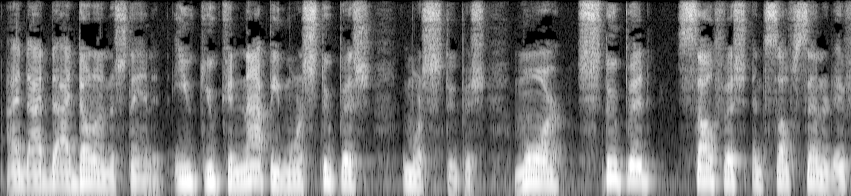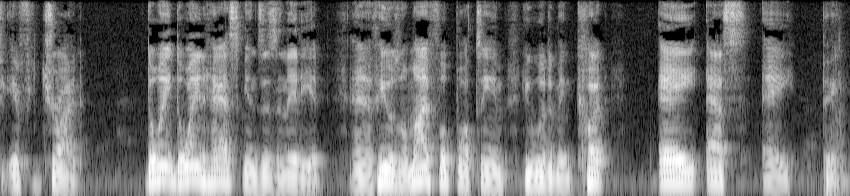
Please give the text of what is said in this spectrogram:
I, I, I don't understand it. You you cannot be more stupish, more stupish, more stupid, selfish, and self-centered if if you tried. Dwayne Dwayne Haskins is an idiot, and if he was on my football team, he would have been cut ASAP.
